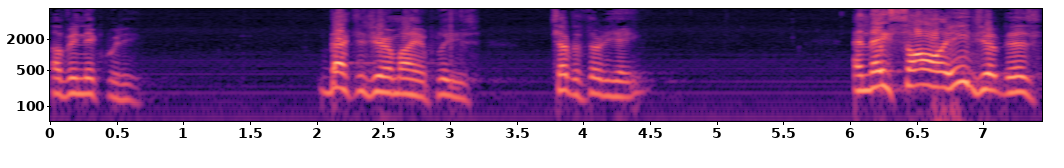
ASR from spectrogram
of iniquity. Back to Jeremiah, please. Chapter 38. And they saw Egypt as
